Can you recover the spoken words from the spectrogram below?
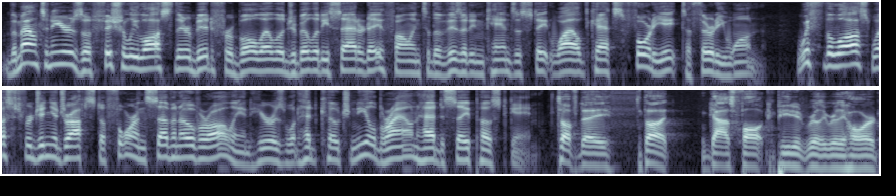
The Mountaineers officially lost their bid for bowl eligibility Saturday, falling to the visiting Kansas State Wildcats 48 to 31. With the loss, West Virginia drops to 4 and 7 overall, and here is what head coach Neal Brown had to say post-game. tough day. Thought guys fought, competed really, really hard.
